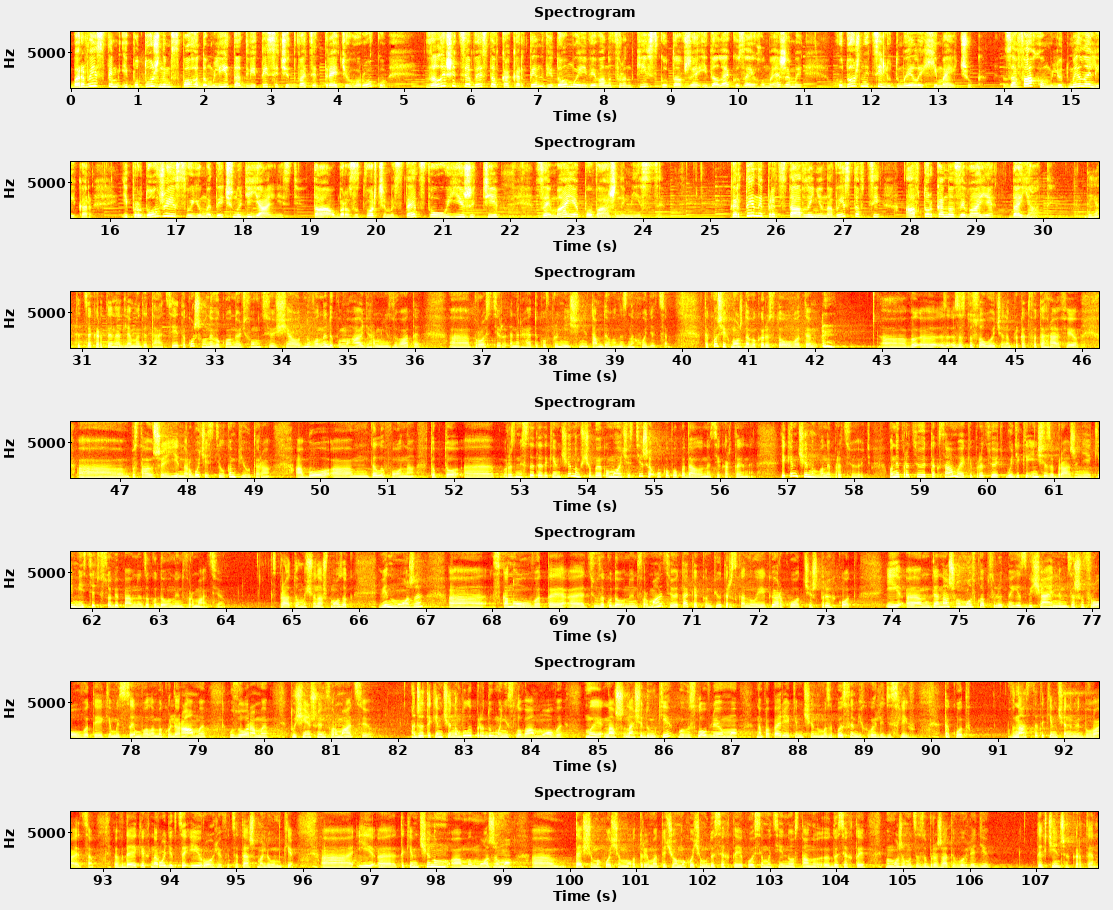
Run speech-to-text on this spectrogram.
Барвистим і потужним спогадом літа 2023 року залишиться виставка картин відомої в Івано-Франківську та вже і далеко за його межами художниці Людмили Хімейчук. За фахом Людмила лікар і продовжує свою медичну діяльність та образотворче мистецтво у її житті займає поважне місце. Картини, представлені на виставці, авторка називає даяти. Даяти це картини для медитації. Також вони виконують функцію ще одну. Вони допомагають гармонізувати е, простір енергетику в приміщенні, там, де вони знаходяться. Також їх можна використовувати. Е, е, Застосовуючи, наприклад, фотографію, е, поставивши її на робочий стіл комп'ютера або е, телефона, тобто розмістити таким чином, щоб якомога частіше око попадало на ці картини. Яким чином вони працюють? Вони працюють так само, як і працюють будь-які інші зображення, які містять в собі певну закодовану інформацію. Справа в тому, що наш мозок він може е, скановувати е, цю закодовану інформацію так, як комп'ютер сканує QR-код чи штрих-код. І е, для нашого мозку абсолютно є звичайним зашифровувати якимись символами, кольорами, узорами ту чи іншу інформацію. Адже таким чином були придумані слова, мови. Ми наш, наші думки ми висловлюємо на папері, яким чином ми записуємо їх у вигляді слів. Так от. В нас це таким чином відбувається. В деяких народів це іерогліфи, це теж малюнки. Е, І е, таким чином е, ми можемо те, що ми хочемо отримати, чого ми хочемо досягти, якогось емоційного стану досягти, ми можемо це зображати в вигляді тих чи інших картин.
